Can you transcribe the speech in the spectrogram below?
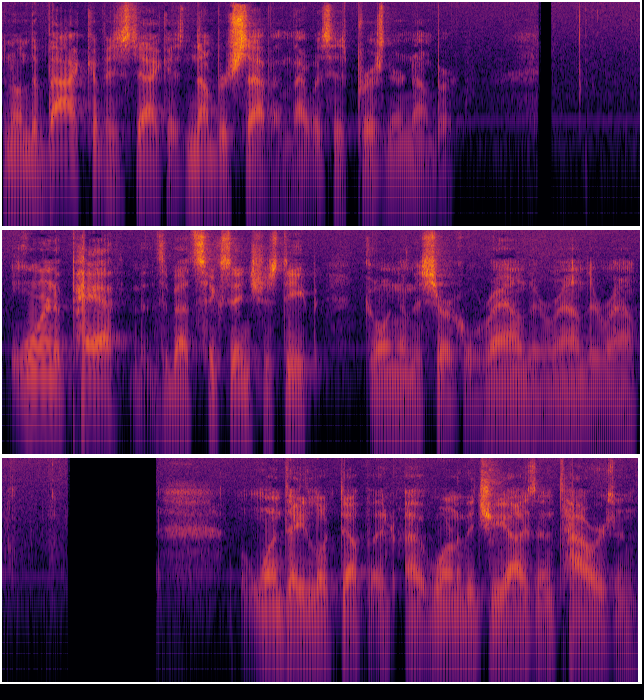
and on the back of his jacket is number seven. That was his prisoner number. We're in a path that's about six inches deep, going in the circle, round and round and round. One day, looked up at, at one of the GIs in the towers and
